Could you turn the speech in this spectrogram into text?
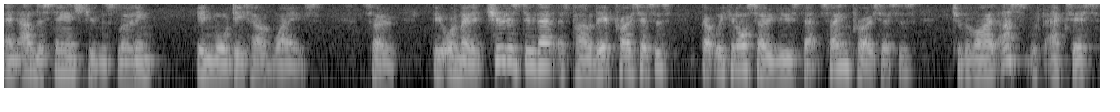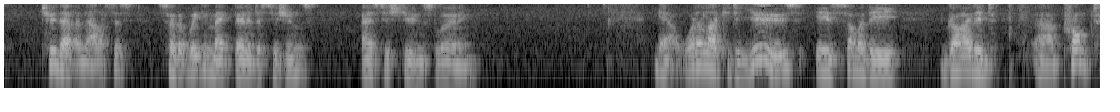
and understand students' learning in more detailed ways. So the automated tutors do that as part of their processes, but we can also use that same processes to provide us with access to that analysis so that we can make better decisions as to students' learning. Now, what I'd like you to use is some of the guided uh, prompt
